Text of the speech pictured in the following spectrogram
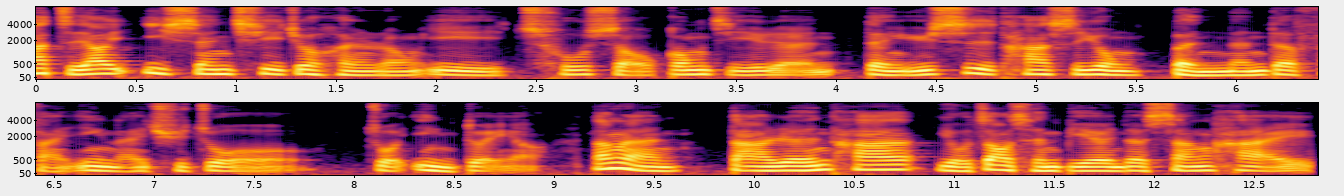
他只要一生气就很容易出手攻击人，等于是他是用本能的反应来去做做应对啊。当然，打人他有造成别人的伤害，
